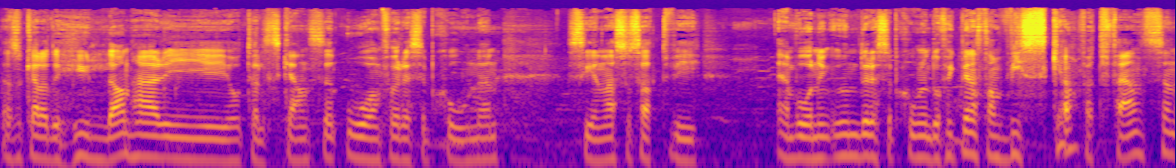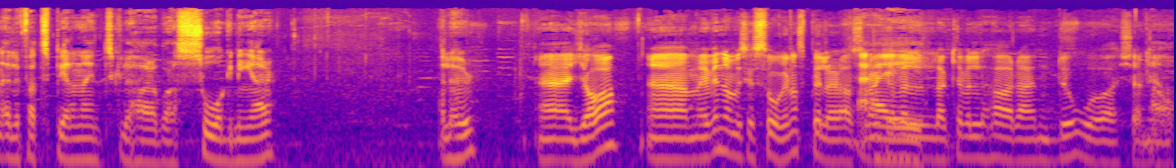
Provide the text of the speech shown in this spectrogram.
den så kallade hyllan här i Hotell Skansen ovanför receptionen. Senast så satt vi en våning under receptionen. Då fick vi nästan viska för att fansen eller för att spelarna inte skulle höra våra sågningar. Eller hur? Eh, ja, eh, men jag vet inte om vi ska såga någon spelare. Alltså, de, kan väl, de kan väl höra ändå känner jag. Ja.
